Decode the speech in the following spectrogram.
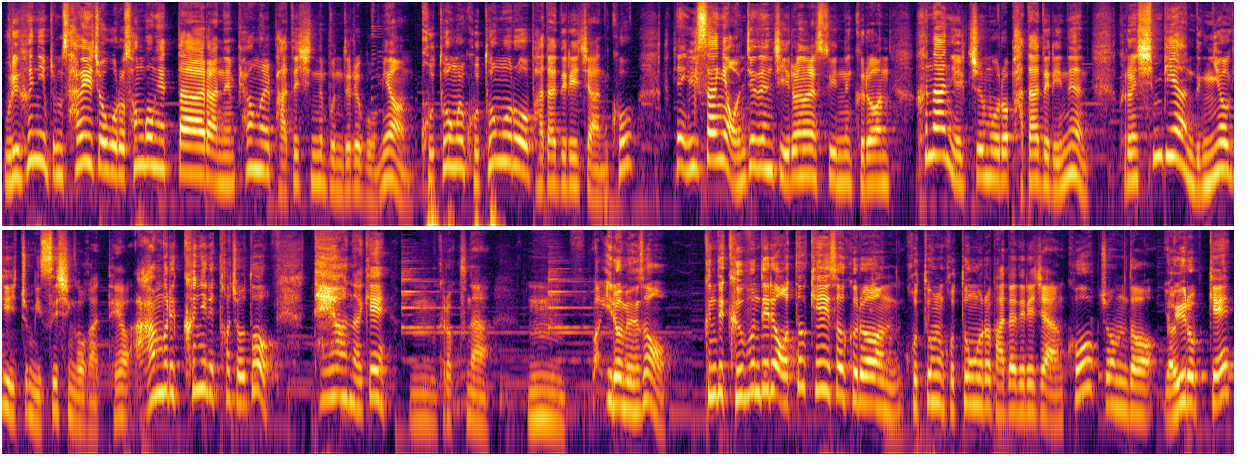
우리 흔히 좀 사회적으로 성공했다라는 평을 받으시는 분들을 보면 고통을 고통으로 받아들이지 않고 그냥 일상에 언제든지 일어날 수 있는 그런 흔한 일쯤으로 받아들이는 그런 신비한 능력이 좀 있으신 것 같아요. 아무리 큰 일이 터져도 태연하게 음 그렇구나 음 막 이러면서 근데 그분들이 어떻게 해서 그런 고통을 고통으로 받아들이지 않고 좀 더 여유롭게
